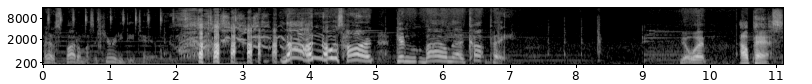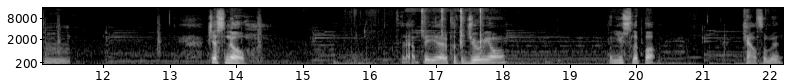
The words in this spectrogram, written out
I got a spot on my security detail. no, I know it's hard getting by on that cop pay. You know what? I'll pass. Mm-hmm. Just know that I'll be able to put the jury on when you slip up, councilman.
